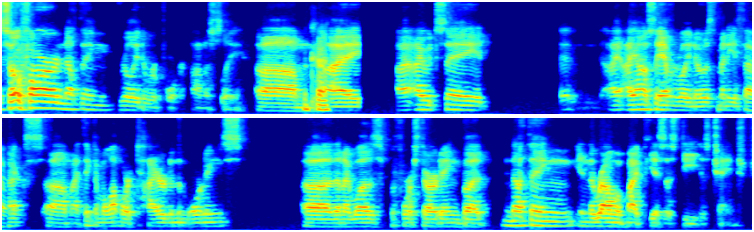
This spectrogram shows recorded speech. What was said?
So far, nothing really to report, honestly. Um, okay. I I would say I, I, honestly haven't really noticed many effects. Um, I think I'm a lot more tired in the mornings uh, than I was before starting, but nothing in the realm of my PSSD has changed.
